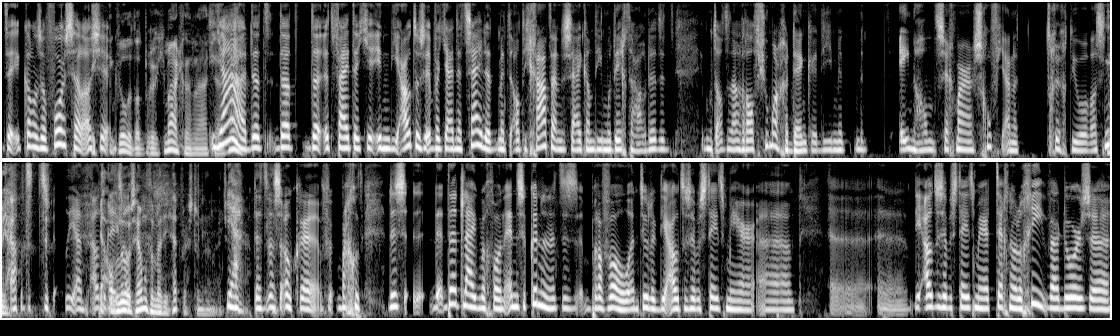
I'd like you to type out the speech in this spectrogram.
Ik kan me zo voorstellen als je... Ik, ik wilde dat brugje maken inderdaad. Ja. Dat, dat, dat, het feit dat je in die auto's... Wat jij net zei, dat met al die gaten aan de zijkant die je moet dicht houden. Dat, ik moet altijd aan Ralf Schumacher denken. Die met, met één hand zeg maar een schroefje aan het terugduwen was in die ja. auto. Terwijl die aan het auto ja, of Lewis Hamilton met die headrest toen. Ja, dat was ook... Uh, maar goed, dus uh, dat lijkt me gewoon... En ze kunnen het, dus bravo. En natuurlijk, die auto's hebben steeds meer... Uh, die auto's hebben steeds meer technologie... waardoor ze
